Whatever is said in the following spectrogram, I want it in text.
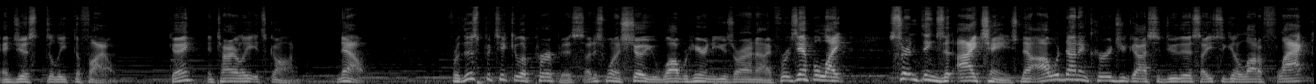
and just delete the file. Okay? Entirely, it's gone. Now, for this particular purpose, I just want to show you while we're here in the user INI. For example, like certain things that I changed. Now, I would not encourage you guys to do this. I used to get a lot of flack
